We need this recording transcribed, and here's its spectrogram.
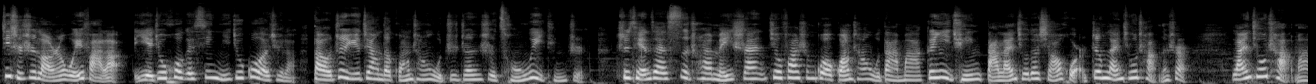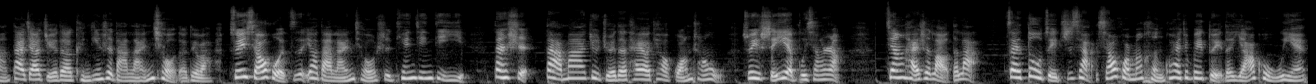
即使是老人违法了，也就和个稀泥就过去了，导致于这样的广场舞之争是从未停止。之前在四川眉山就发生过广场舞大妈跟一群打篮球的小伙争篮球场的事儿。篮球场嘛，大家觉得肯定是打篮球的，对吧？所以小伙子要打篮球是天经地义。但是大妈就觉得他要跳广场舞，所以谁也不相让。姜还是老的辣。在斗嘴之下，小伙们很快就被怼得哑口无言，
